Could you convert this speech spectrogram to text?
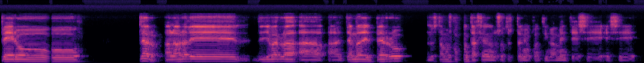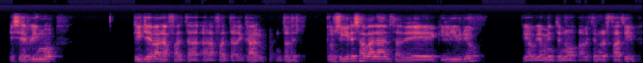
Pero, claro, a la hora de, llevarlo al tema del perro, lo estamos contagiando nosotros también continuamente, ese, ese, ese ritmo que lleva a la, falta, a la falta de calma. Entonces, conseguir esa balanza de equilibrio, que obviamente no, a veces no es fácil,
